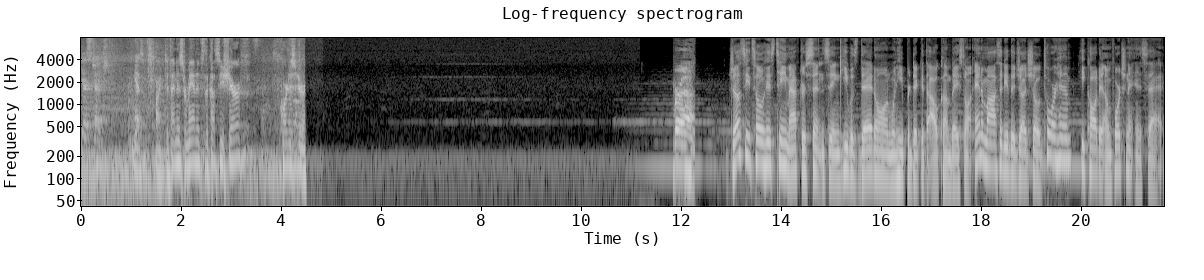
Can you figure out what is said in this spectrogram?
Yes, Judge. Yes. All right, defendants remanded to the custody of sheriff. Court is adjourned. Jussie told his team after sentencing he was dead on when he predicted the outcome based on animosity the judge showed toward him. He called it unfortunate and sad.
